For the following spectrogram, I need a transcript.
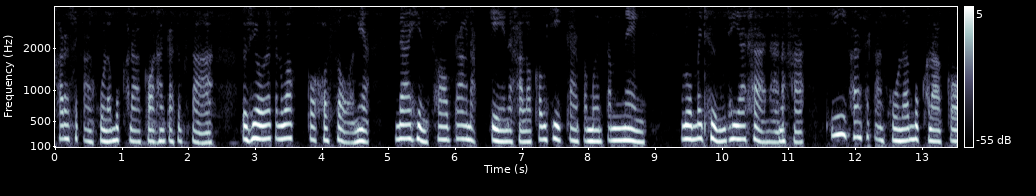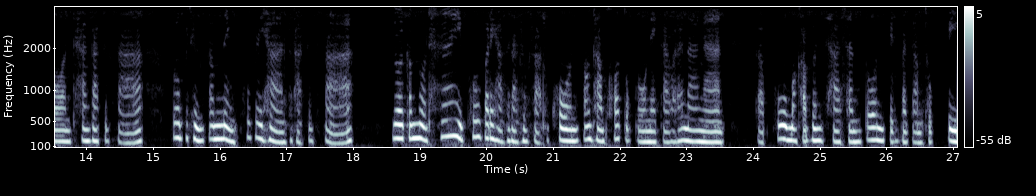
ข้าราชการครูและบุคลากรทางการศึกษาโดยที่เราเรียกกันว่ากคศเนี่ยได้เห็นชอบร่างหลักเกณฑ์นะคะแล้วก็วิธีการประเมินตำแหน่ง รวมไปถึงวิทยาฐานะนะคะ ที่ข้าราชการครูและบุคลากรทางการศึกษา รวมไปถึงตำแหน่งผู้บริหารสถานศึกษา โดยกำหนดให้ผู้บริหารสถานศึกษาทุกคนต้องทำข้อตกลงในการพัฒนางาน กับผู้บังคับบัญชาชั้นต้นเป็นประจำทุกปี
